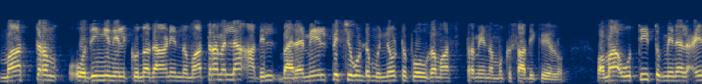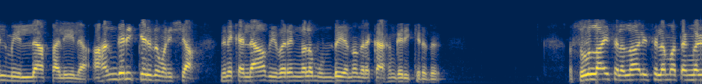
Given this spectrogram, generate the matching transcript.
മാത്രം ഒതുങ്ങി നിൽക്കുന്നതാണെന്ന് മാത്രമല്ല അതിൽ വരമേൽപ്പിച്ചുകൊണ്ട് മുന്നോട്ട് പോവുക മാത്രമേ നമുക്ക് സാധിക്കുകയുള്ളൂ. ഒമാ ഊത്തീത്തു മിനൽ ഇല്ല കലീല അഹങ്കരിക്കരുത് മനുഷ്യ. നിനക്ക് എല്ലാ വിവരങ്ങളും ഉണ്ട് എന്ന നിലയ്ക്ക് അഹങ്കരിക്കരുത്. സല്ലാ അലൈഹി സ്വലമ തങ്ങൾ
